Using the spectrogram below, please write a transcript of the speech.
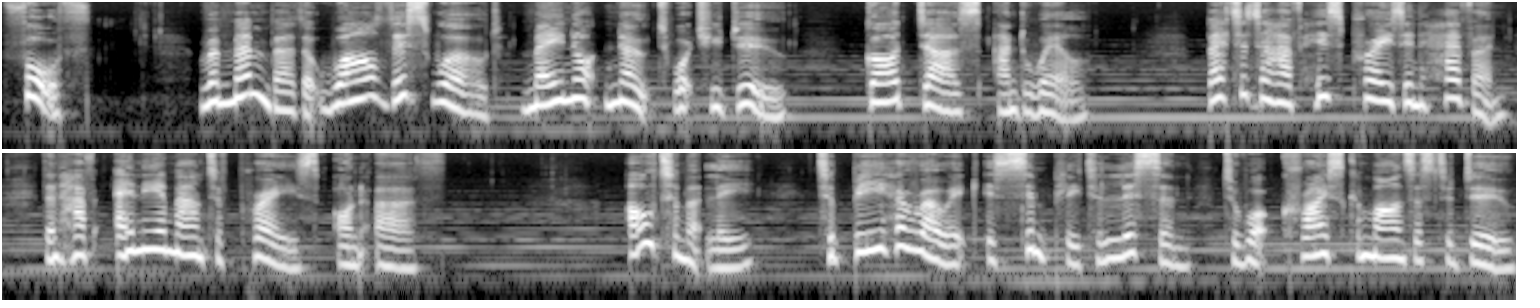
Fourth, remember that while this world may not note what you do, God does and will. Better to have His praise in heaven than have any amount of praise on earth. Ultimately, to be heroic is simply to listen to what Christ commands us to do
